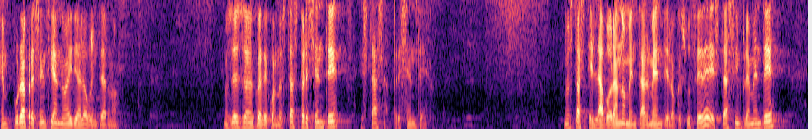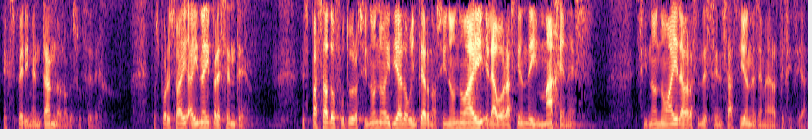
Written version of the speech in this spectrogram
en pura presencia no hay diálogo interno. No sé si se cuando estás presente, estás presente. No estás elaborando mentalmente lo que sucede, estás simplemente experimentando lo que sucede. Entonces, por eso ahí, no hay presente. Es pasado, futuro. Si no, no hay diálogo interno. Si no, no hay elaboración de imágenes. Si no, no hay elaboración de sensaciones de manera artificial.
